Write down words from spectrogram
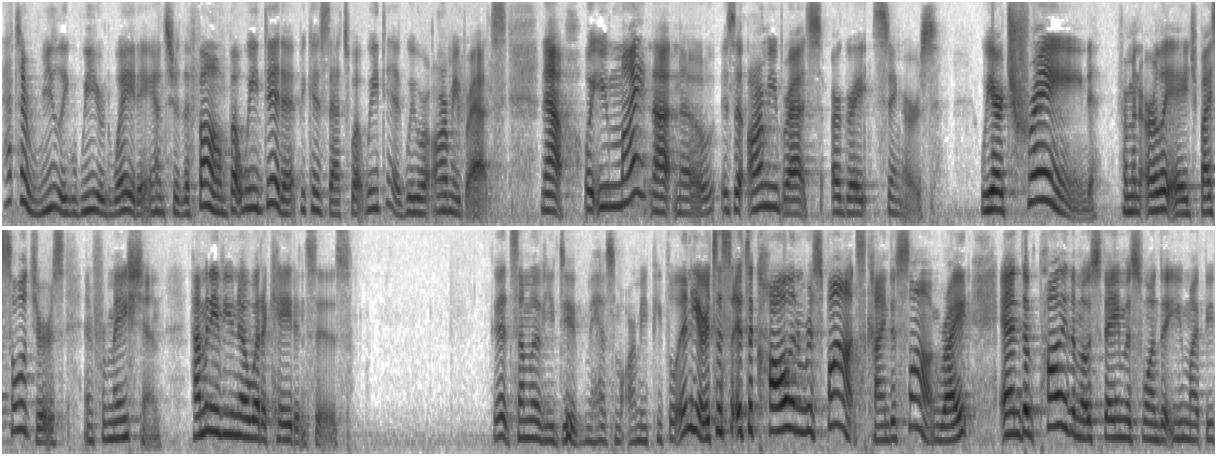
that's a really weird way to answer the phone, but we did it because that's what we did. We were Army brats. Now, what you might not know is that Army brats are great singers. We are trained from an early age by soldiers in formation. How many of you know what a cadence is? Good, some of you do. We have some Army people in here. It's a, it's a call and response kind of song, right? And the, probably the most famous one that you might be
